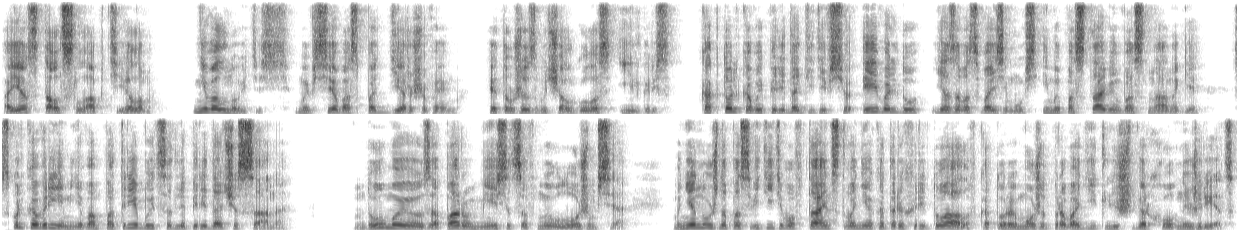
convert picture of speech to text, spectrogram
а я стал слаб телом. «Не волнуйтесь, мы все вас поддерживаем», – это уже звучал голос Ильгрис. «Как только вы передадите все Эйвальду, я за вас возьмусь, и мы поставим вас на ноги. Сколько времени вам потребуется для передачи сана?» «Думаю, за пару месяцев мы уложимся. Мне нужно посвятить его в таинство некоторых ритуалов, которые может проводить лишь верховный жрец.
